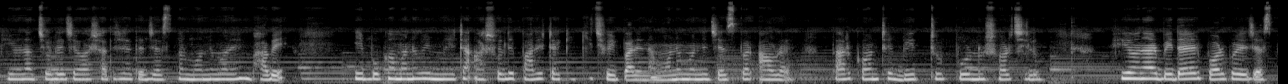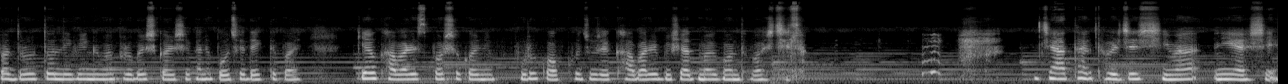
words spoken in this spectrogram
ফিওনা চলে যাওয়ার সাথে সাথে জ্যাসপার মনে মনে ভাবে এই বোকা মানবী মেয়েটা আসলে পারেটা কি? কিছুই পারে না। মনে মনে জ্যাসপার আওড়ায়। তার কণ্ঠে বিদ্রুপপূর্ণ স্বর ছিল। ফিওনার বিদায়ের পরপরই জ্যাসপার দ্রুত লিভিং রুমে প্রবেশ করে সেখানে পৌঁছে দেখতে পায়, কেউ খাবার স্পর্শ করেনি। পুরো কক্ষ জুড়ে খাবারের বিষাদময় গন্ধ ভাসছিল। যা তার ধৈর্যের সীমা নিয়ে আসে।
